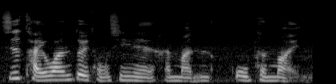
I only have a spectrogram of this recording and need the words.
其实台湾对同性恋还蛮 open mind 的，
